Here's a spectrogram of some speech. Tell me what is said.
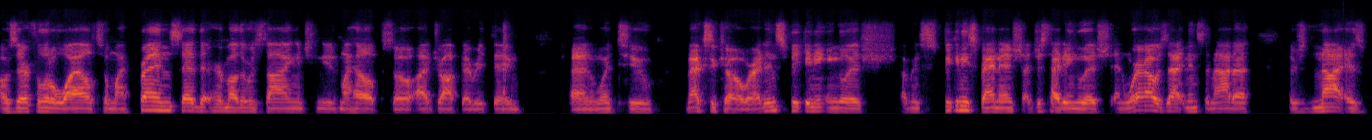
I was there for a little while So my friend said that her mother was dying and she needed my help. So I dropped everything and went to Mexico, where I didn't speak any English. I mean, speak any Spanish. I just had English. And where I was at in Ensenada, there's not as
